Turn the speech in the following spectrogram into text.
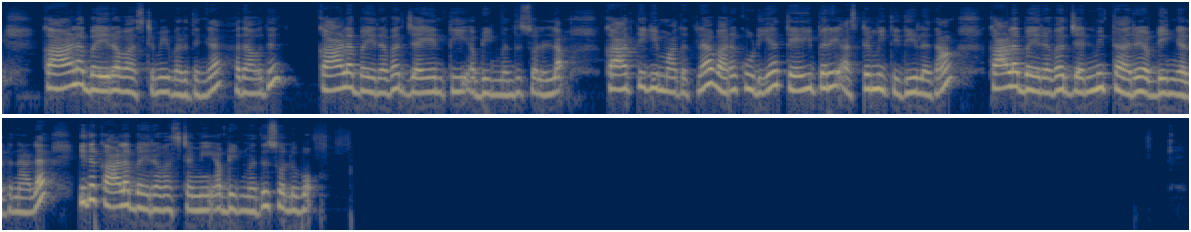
கால பைரவாஷ்டமி வருதுங்க. அதாவது காலபைரவர் ஜெயந்தி அப்படின்னு வந்து சொல்லலாம். கார்த்திகை மாதத்தில் வரக்கூடிய தேய்பிறை அஷ்டமி திதியில தான் காலபைரவர் ஜென்மித்தாரு அப்படிங்கிறதுனால இதை காலபைரவ அஷ்டமி அப்படின்னு வந்து சொல்லுவோம்.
